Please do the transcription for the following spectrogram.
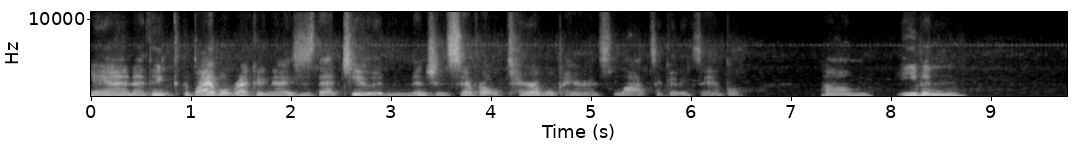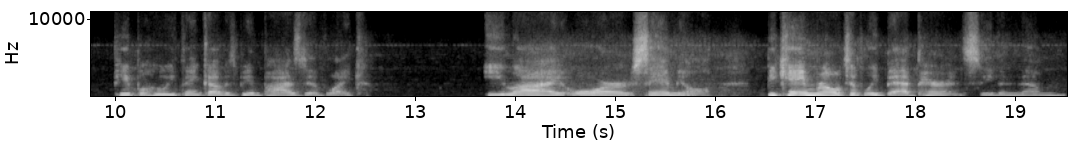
And I think the Bible recognizes that too. It mentions several terrible parents, lots of good example. Um, even people who we think of as being positive, like Eli or Samuel, became relatively bad parents. Even um,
